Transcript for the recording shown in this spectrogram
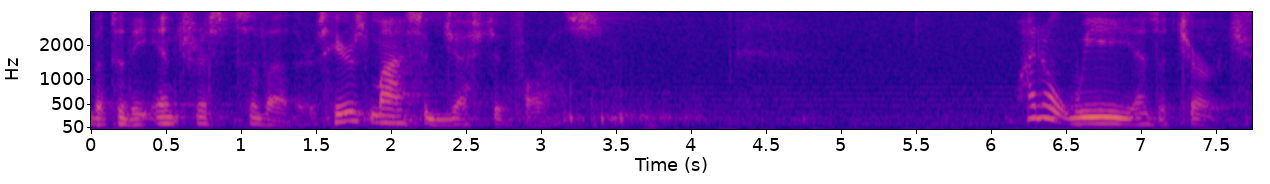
but to the interests of others. Here's my suggestion for us why don't we as a church?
